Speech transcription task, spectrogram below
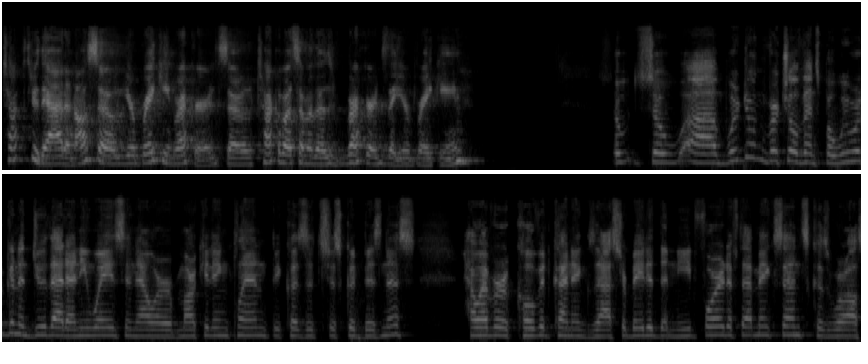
talk through that and also you're breaking records. So talk about some of those records that you're breaking. So so uh, we're doing virtual events but we were going to do that anyways in our marketing plan because it's just good business. However covid kind of exacerbated the need for it if that makes sense because we're all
